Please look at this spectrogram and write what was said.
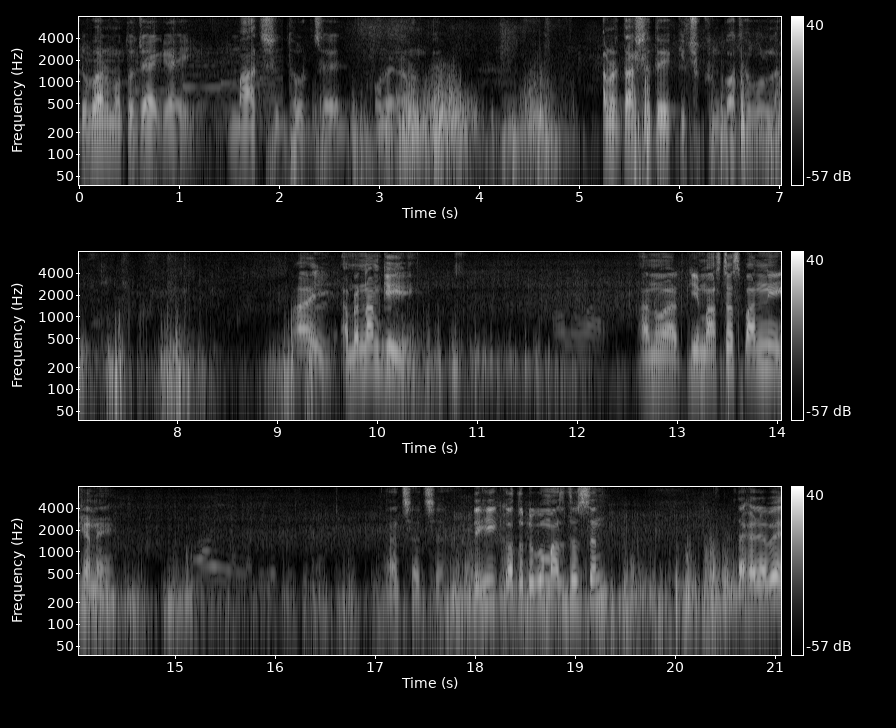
ডোবার মতো জায়গায় মাছ ধরছে মনের আনন্দে। আমরা তার সাথে কিছুক্ষণ কথা বললাম। ভাই আপনার নাম কি? আনোয়ার। কি মাছ টাছ পাননি এখানে? আচ্ছা আচ্ছা। দেখি কতটুকু মাছ ধরছেন। দেখা যাবে?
